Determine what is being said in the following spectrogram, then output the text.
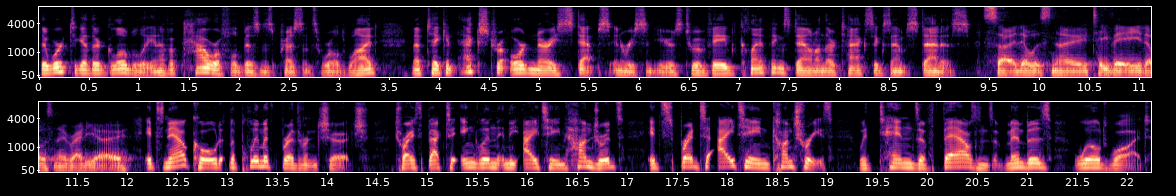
They work together globally and have a powerful business presence worldwide and have taken extraordinary steps in recent years to evade clampings down on their tax exempt status. So there was no TV, there was no radio. It's now called the Plymouth Brethren Church. Traced back to England in the 1800s, it spread to 18 countries with tens of thousands of members worldwide.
